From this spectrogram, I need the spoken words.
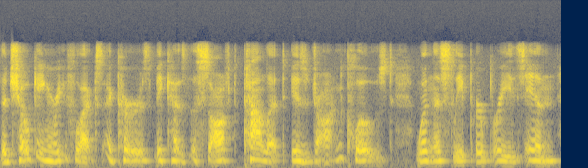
The choking reflex occurs because the soft palate is drawn closed when the sleeper breathes in,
